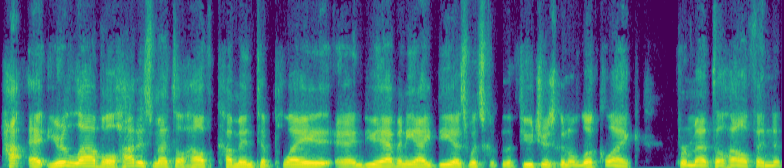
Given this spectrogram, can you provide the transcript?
How, at your level, how does mental health come into play? And do you have any ideas what's the future is going to look like for mental health. And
